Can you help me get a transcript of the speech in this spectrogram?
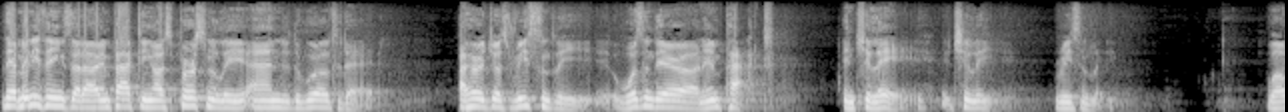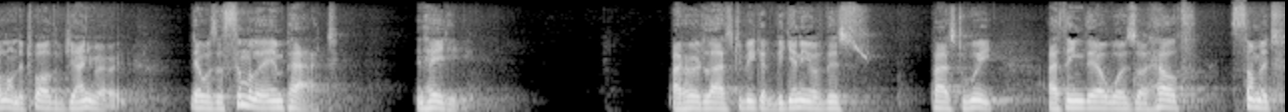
There are many things that are impacting us personally and the world today. I heard just recently, wasn't there an impact in Chile, Chile recently? Well, on the 12th of January, there was a similar impact in Haiti. I heard last week, at the beginning of this past week, I think there was a health summit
